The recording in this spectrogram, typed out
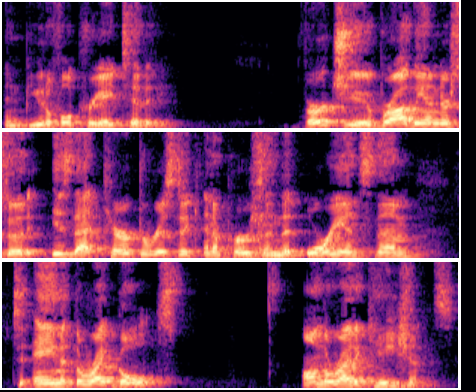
and beautiful creativity. Virtue, broadly understood, is that characteristic in a person that orients them to aim at the right goals, on the right occasions,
